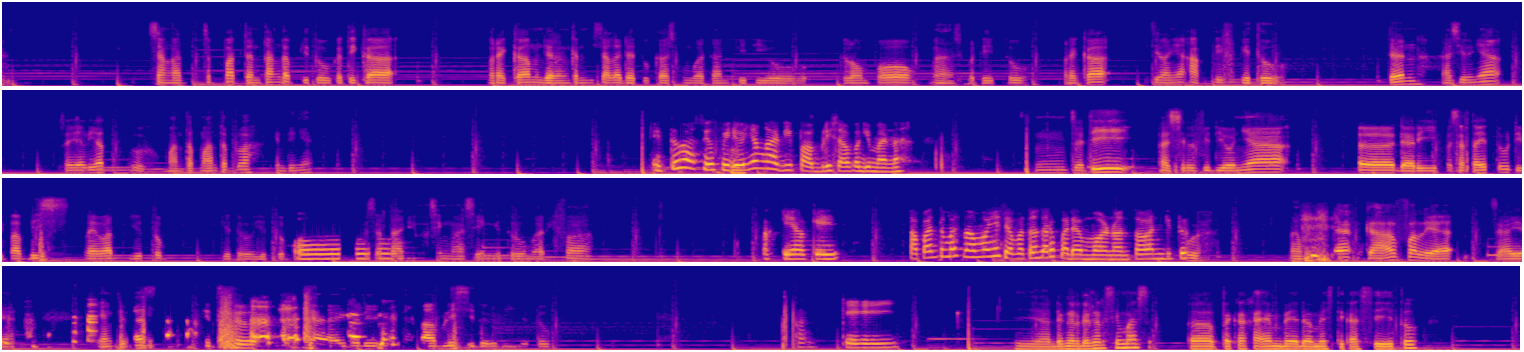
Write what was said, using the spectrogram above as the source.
sangat cepat dan tanggap gitu ketika mereka menjalankan misalnya ada tugas pembuatan video kelompok, nah seperti itu mereka istilahnya aktif gitu dan hasilnya saya lihat uh mantap-mantap lah intinya. Itu hasil videonya nggak dipublish apa gimana? Hmm, jadi hasil videonya eh, dari peserta itu dipublish lewat YouTube gitu YouTube oh. pesertanya masing-masing gitu Mbak Rifa oke oke. Kapan tuh mas namanya? Siapa tahu ntar pada mau nonton gitu namanya nggak hafal ya saya yang jelas itu ada itu di publish itu di YouTube. Oke. Iya, dengar-dengar sih Mas eh, PKKMB domestikasi itu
